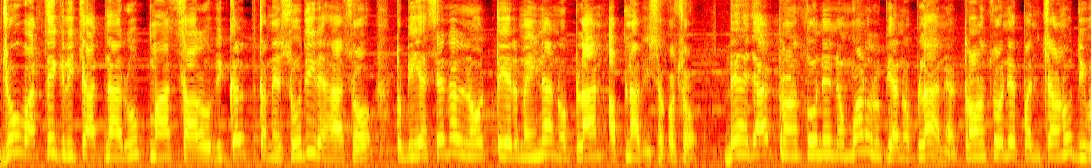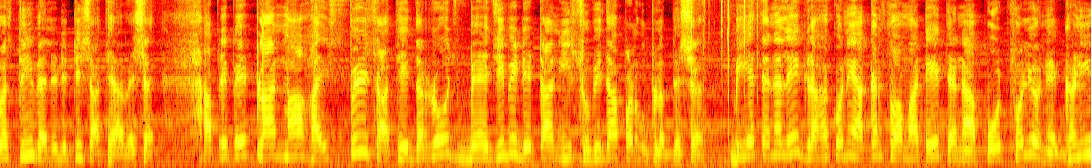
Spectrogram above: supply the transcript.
જો વાર્ષિક રિચાર્જના રૂપમાં સારો વિકલ્પ તમે શોધી રહ્યા છો, તો બીએસએનએલનો તેર મહિનાનો પ્લાન અપનાવી શકો છો. બે હજાર ત્રણસો ને નવ્વાણું રૂપિયાનો પ્લાન ત્રણસો ને પંચાણું દિવસની વેલિડિટી સાથે આવે છે. આ પ્રીપેડ પ્લાનમાં હાઈ સ્પીડ સાથે દરરોજ બે જીબી ડેટાની સુવિધા પણ ઉપલબ્ધ છે. બીએસએનએલે ગ્રાહકોને આકર્ષવા માટે તેના પોર્ટફોલિયોને ઘણી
